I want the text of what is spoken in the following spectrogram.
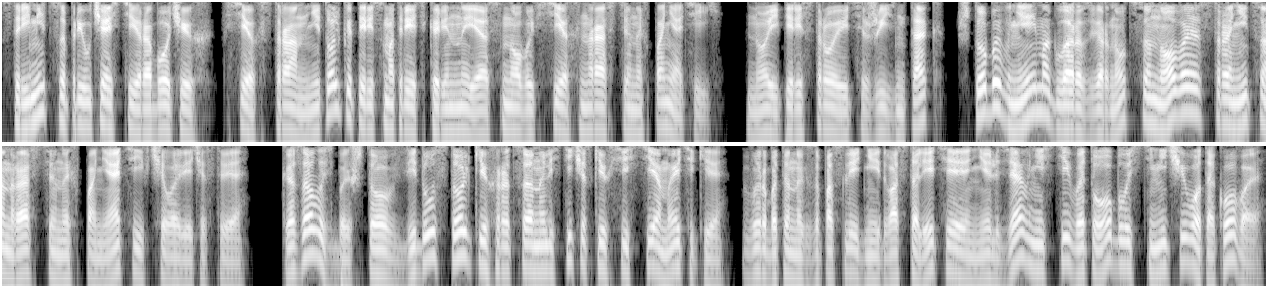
стремится при участии рабочих всех стран не только пересмотреть коренные основы всех нравственных понятий, но и перестроить жизнь так, чтобы в ней могла развернуться новая страница нравственных понятий в человечестве. Казалось бы, что ввиду стольких рационалистических систем этики, выработанных за последние два столетия, нельзя внести в эту область ничего такого,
